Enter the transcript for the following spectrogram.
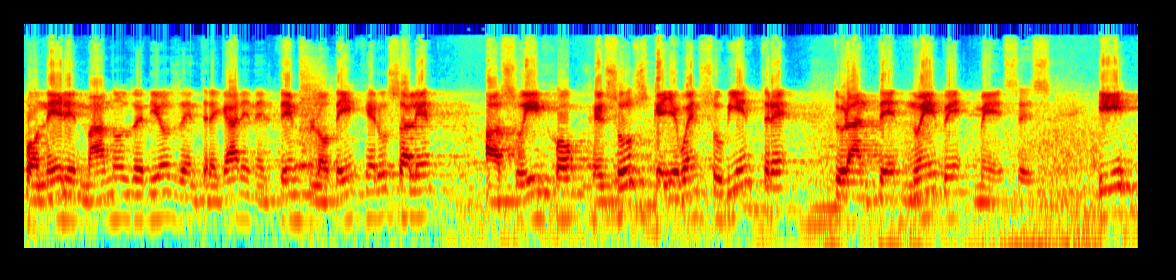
poner en manos de Dios, de entregar en el templo de Jerusalén a su Hijo Jesús, que llevó en su vientre durante nueve meses. Y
